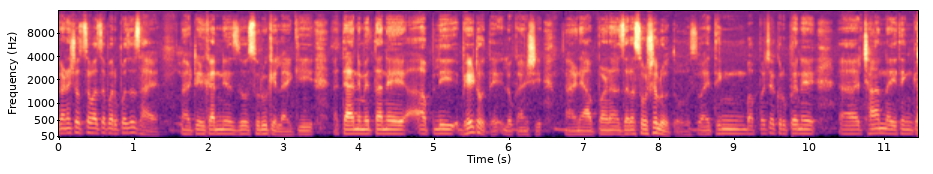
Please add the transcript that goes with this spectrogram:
गणेशोत्सवाचा पर्पजच हा आहे. टिळकांनी जो सुरू केला आहे की त्यानिमित्ताने आपली भेट होते लोकांशी आणि आपण जरा सोशल होतो. सो आय थिंक बाप्पाच्या कृपेने छान आय थिंक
